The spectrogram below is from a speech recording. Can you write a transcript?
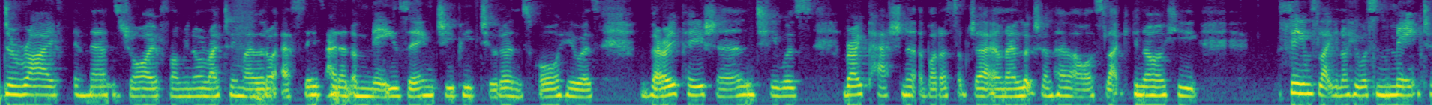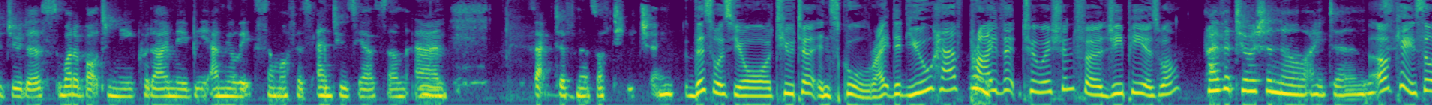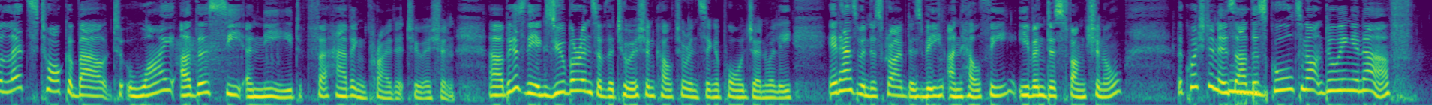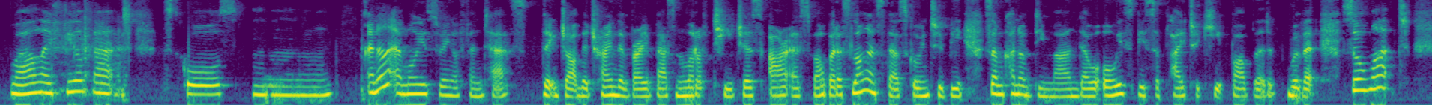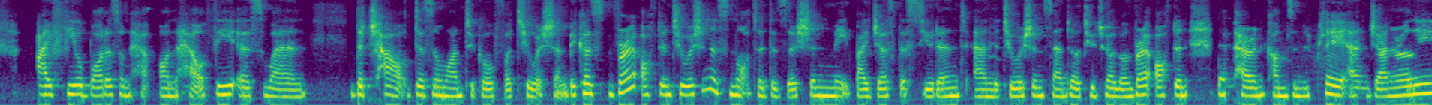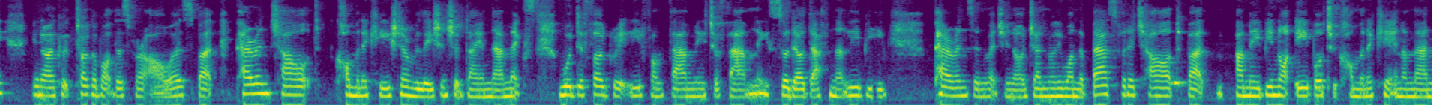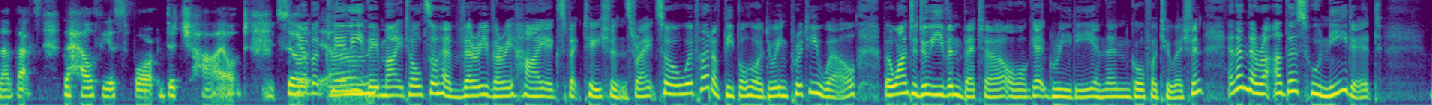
derive immense joy from, you know, writing my little essays. I had an amazing GP tutor in school. He was very patient. He was very passionate about a subject. And I looked at him, I was like, you know, he seems like you know he was made to do this. What about me? Could i maybe emulate some of his enthusiasm and mm. effectiveness of teaching? This was your tutor in school right? Did you have mm. private tuition for gp as well Private tuition, no, I didn't. Okay, so let's talk about why others see a need for having private tuition. Uh, because the exuberance of the tuition culture in Singapore generally, it has been described as being unhealthy, even dysfunctional. The question is, mm. are the hmm. schools not doing enough? Well, I feel that schools. Um, I know MOE is doing a fantastic job. They're trying their very best, and a lot of teachers are as well. But as long as there's going to be some kind of demand, there will always be supply to keep up with it. So what I feel borders on unhealthy is when the child doesn't want to go for tuition because very often tuition is not a decision made by just the student and the tuition center or tutor alone. Very often the parent comes into play and generally, you know, I could talk about this for hours, but parent child communication and relationship dynamics would differ greatly from family to family. So there'll definitely be parents in which, you know, generally want the best for the child, but are maybe not able to communicate in a manner that's the healthiest for the child. So Yeah, but clearly um, they might also have very, very high expectations, right? So we've heard of people who are doing pretty well, but want to do even better or get greedy and then go for tuition. And then there are others who need it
